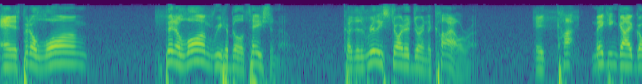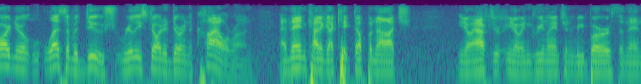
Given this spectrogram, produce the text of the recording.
and it's been a long been a long rehabilitation though, because it really started during the Kyle run it making Guy Gardner less of a douche really started during the Kyle run, and then kind of got kicked up a notch, you know, after you know in Green Lantern Rebirth, and then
